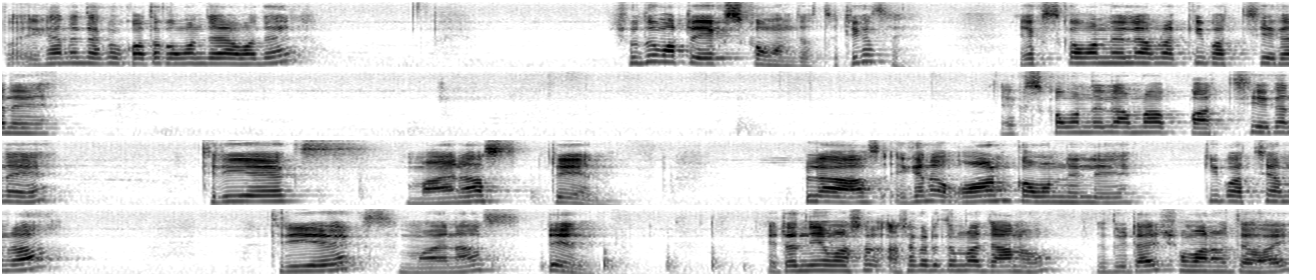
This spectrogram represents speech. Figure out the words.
তো এখানে দেখো কত কমন যায় আমাদের? শুধুমাত্র এক্স কমন যাচ্ছে, ঠিক আছে? এক্স কমন নিলে আমরা কি পাচ্ছি এখানে? এক্স কমন নিলে আমরা পাচ্ছি এখানে three X minus ten plus এখানে ওয়ান কমন নিলে কি পাচ্ছি আমরা? থ্রি এক্স মাইনাস টেন এটা নিয়ম আশা আশা করি তোমরা জানো যে দুইটাই সমান হতে হয়।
